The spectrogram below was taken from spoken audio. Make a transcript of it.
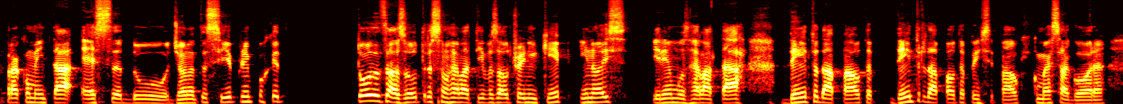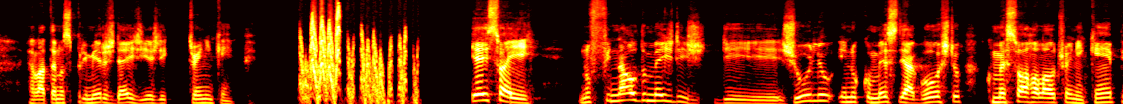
para comentar essa do Jonathan Cyprien, porque todas as outras são relativas ao training camp e nós iremos relatar dentro da pauta, dentro da pauta principal, que começa agora, relatando os primeiros 10 dias de training camp. E é isso aí. No final do mês de, de julho e no começo de agosto, começou a rolar o training camp.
